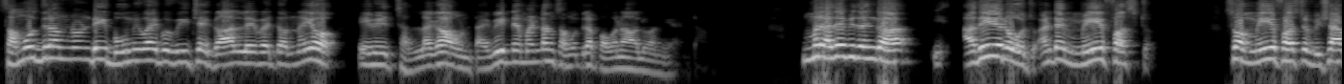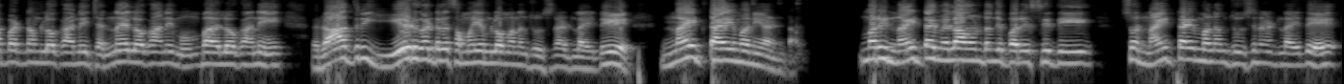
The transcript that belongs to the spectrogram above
సముద్రం నుండి భూమి వైపు వీచే గాలులు ఏవైతే ఉన్నాయో ఇవి చల్లగా ఉంటాయి. వీటిని ఏమంటాం? సముద్ర పవనాలు అని అంటాం. మరి అదే విధంగా అదే రోజు అంటే May first so May first విశాఖపట్నంలో కానీ చెన్నైలో కానీ ముంబైలో కానీ రాత్రి ఏడు గంటల సమయంలో మనం చూసినట్లయితే నైట్ టైం అని అంటాం. మరి నైట్ టైం ఎలా ఉంటుంది పరిస్థితి? సో నైట్ టైం మనం చూసినట్లయితే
